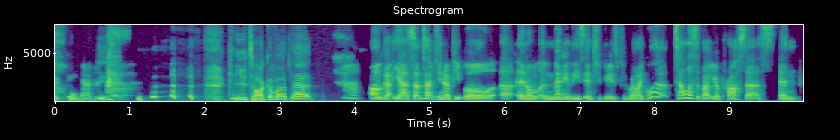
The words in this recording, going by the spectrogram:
Oh, Can you talk about that? Oh god, yeah. Sometimes you know people uh, in, a, in many of these interviews, people are like, "What? Tell us about your process." And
